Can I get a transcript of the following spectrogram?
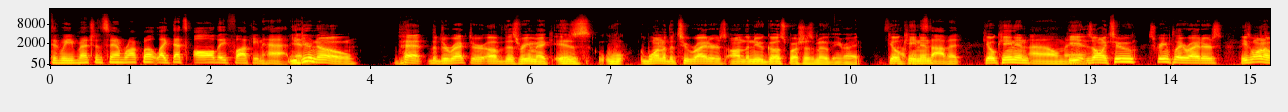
Did we mention Sam Rockwell? Like, that's all they fucking had. You And- do know that the director of this remake is w- one of the two writers on the new Ghostbusters movie, right? Gil Stop it, Kenan. Stop it. Gil Kenan. Oh man. He there's only two screenplay writers. He's one of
